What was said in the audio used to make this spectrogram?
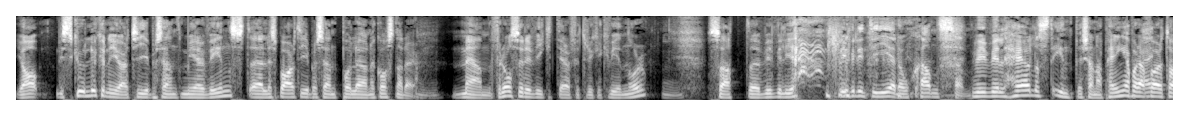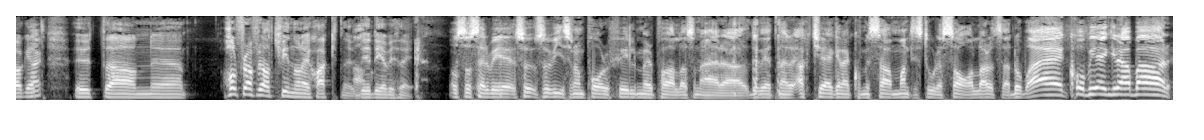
Ja, vi skulle kunna göra 10% mer vinst eller spara 10% på lönekostnader. Mm. Men för oss är det viktigare att förtrycka kvinnor. Mm. Så att eh, vi vill, vi vill inte ge dem chansen. Vi vill helst inte tjäna pengar på det här nej, företaget. Nej. Utan uh, håll framförallt kvinnorna i schack nu. Ja. Det är det vi säger. Och så, server, så, så, visar de porrfilmer på alla sådana här, eh, du vet när aktieägarna kommer samman till stora salar och så här, då bara, äh, kom igen grabbar,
